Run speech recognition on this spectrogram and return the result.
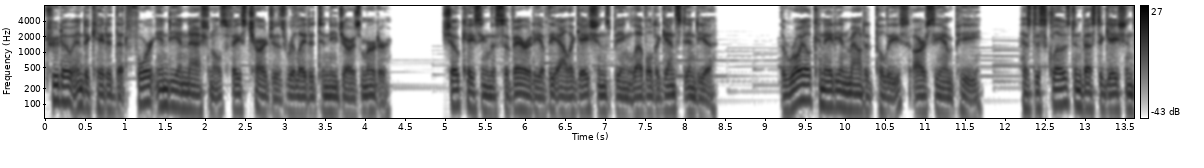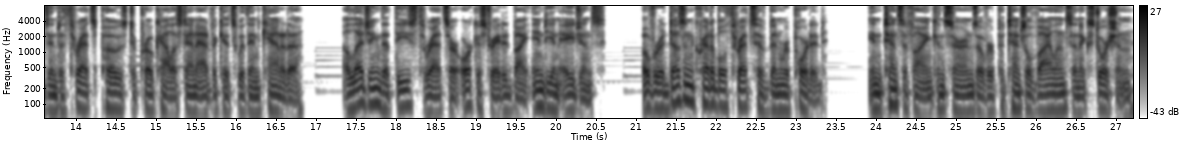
Trudeau indicated that four Indian nationals face charges related to Nijjar's murder, showcasing the severity of the allegations being leveled against India. The Royal Canadian Mounted Police, RCMP, has disclosed investigations into threats posed to pro-Khalistan advocates within Canada, alleging that these threats are orchestrated by Indian agents. Over a dozen credible threats have been reported, intensifying concerns over potential violence and extortion,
